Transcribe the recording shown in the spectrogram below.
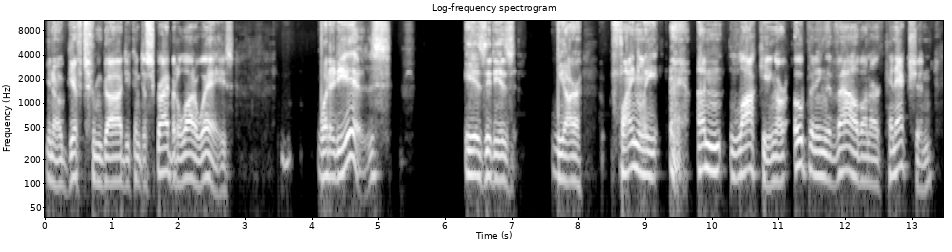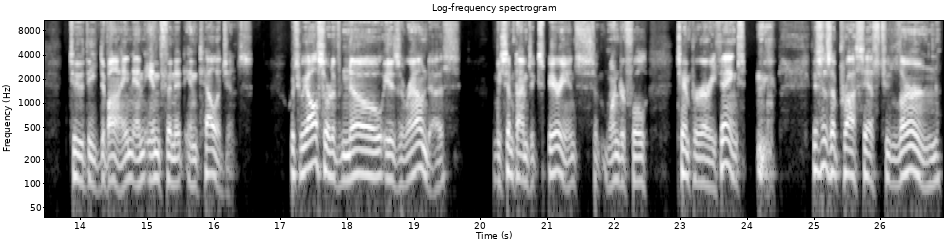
you know, gifts from God. You can describe it a lot of ways. What it is, is it is, we are finally unlocking or opening the valve on our connection to the divine and infinite intelligence, which we all sort of know is around us. We sometimes experience some wonderful temporary things. this is a process to learn,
